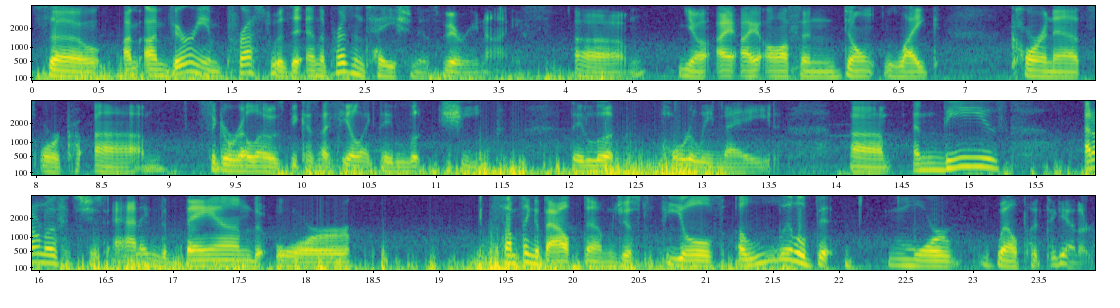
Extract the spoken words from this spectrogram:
So I'm, I'm very impressed with it, and the presentation is very nice. Um, you know, I, I, often don't like coronets or um, cigarillos because I feel like they look cheap. They look poorly made. Um, and these I don't know if it's just adding the band or something about them just feels a little bit more well put together.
